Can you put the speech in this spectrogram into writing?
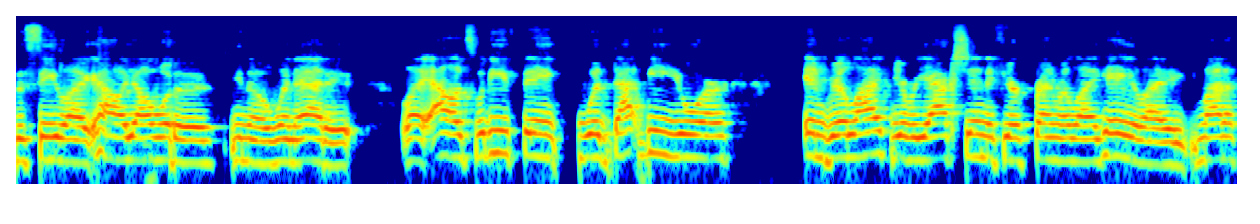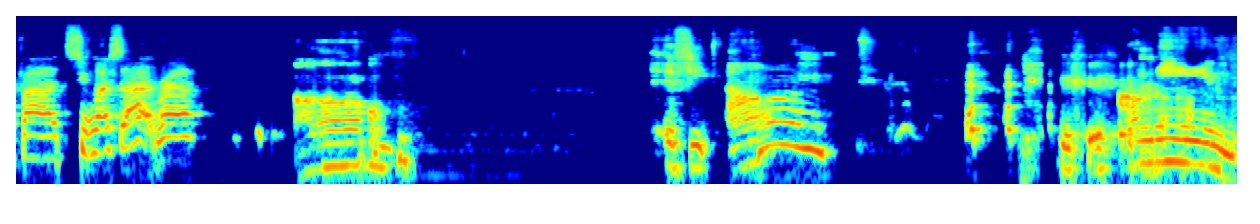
to see like how y'all would have you know went at it. Like Alex, what do you think? Would that be your in real life your reaction if your friend were like, "Hey, like, you mind if I shoot my shot, bruh?" Um, if he um, I mean,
